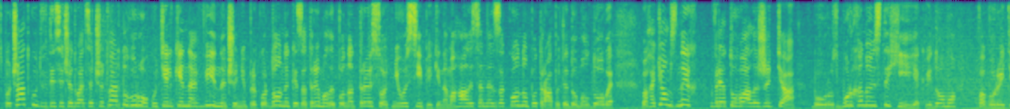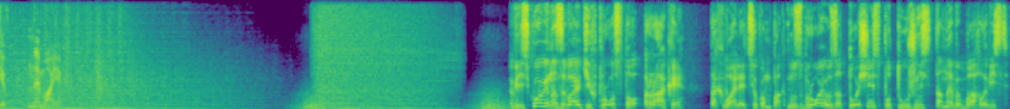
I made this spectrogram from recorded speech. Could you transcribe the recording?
З початку 2024 року тільки на Вінничині прикордонники затримали понад три сотні осіб, які намагалися незаконно потрапити до Молдови. Багатьом з них врятували життя, бо у розбурханої стихії, як відомо, фаворитів немає. Військові називають їх просто раки та хвалять цю компактну зброю за точність, потужність та невибагливість.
